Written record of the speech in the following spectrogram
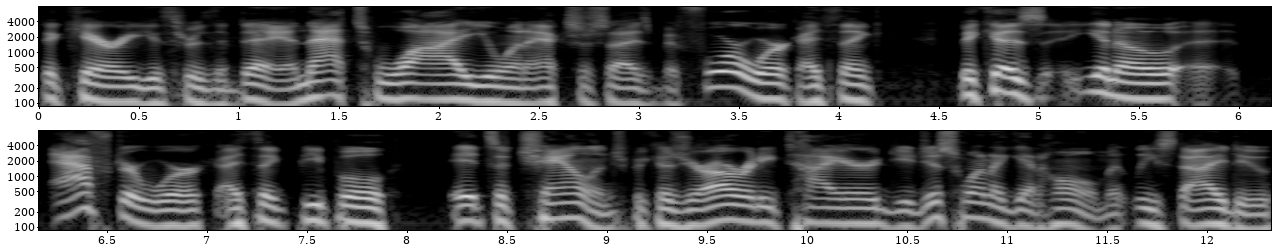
to carry you through the day. And that's why you want to exercise before work, I think, because, you know, after work, I think people, it's a challenge because you're already tired. You just want to get home. At least I do.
